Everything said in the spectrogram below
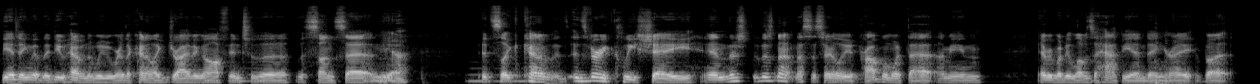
the ending that they do have in the movie where they're kind of like driving off into the, the sunset and Yeah, it's like kind of it's very cliche and there's there's not necessarily a problem with that. I mean, everybody loves a happy ending, right? But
